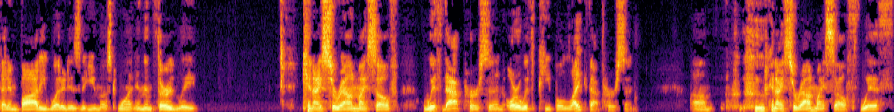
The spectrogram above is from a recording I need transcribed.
that embody what it is that you most want? And then thirdly, can I surround myself with that person or with people like that person? Um, who can I surround myself with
